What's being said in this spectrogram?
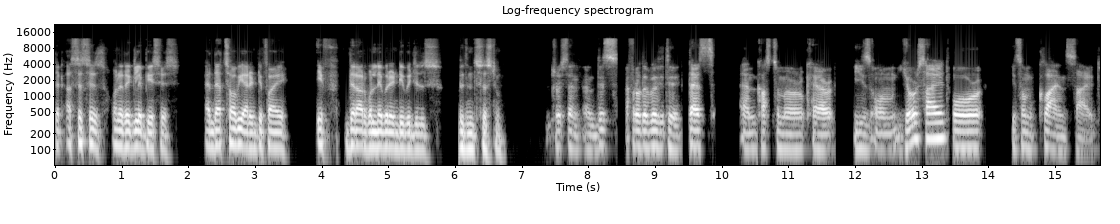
that assesses on a regular basis. And that's how we identify if there are vulnerable individuals within the system. Interesting. And this affordability tests and customer care is on your side or it's on client side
